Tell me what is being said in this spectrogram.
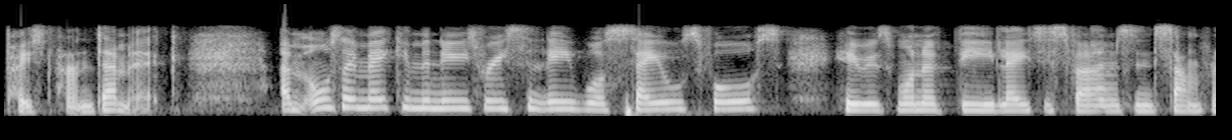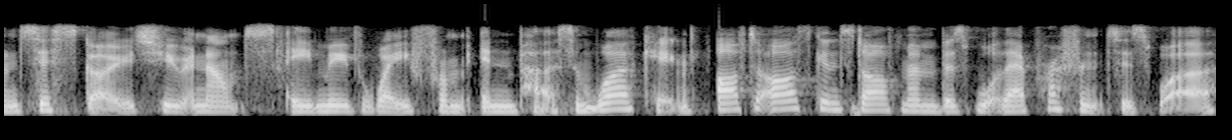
post pandemic. Um, also making the news recently was Salesforce, who is one of the latest firms in San Francisco to announce a move away from in person working. After asking staff members what their preferences were,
